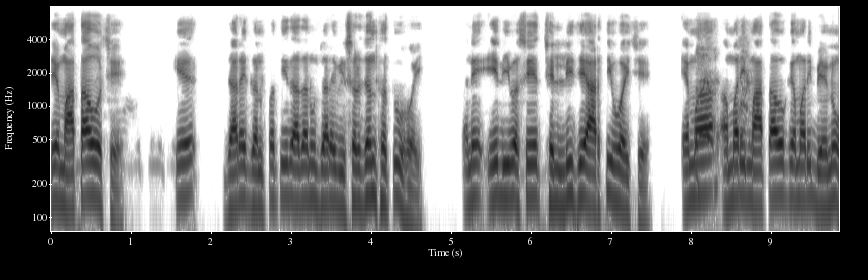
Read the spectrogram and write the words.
જે માતાઓ છે, કે જ્યારે ગણપતિ દાદાનું જ્યારે વિસર્જન થતું હોય અને એ દિવસે છેલ્લી જે આરતી હોય છે, એમાં અમારી માતાઓ કે અમારી બહેનો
